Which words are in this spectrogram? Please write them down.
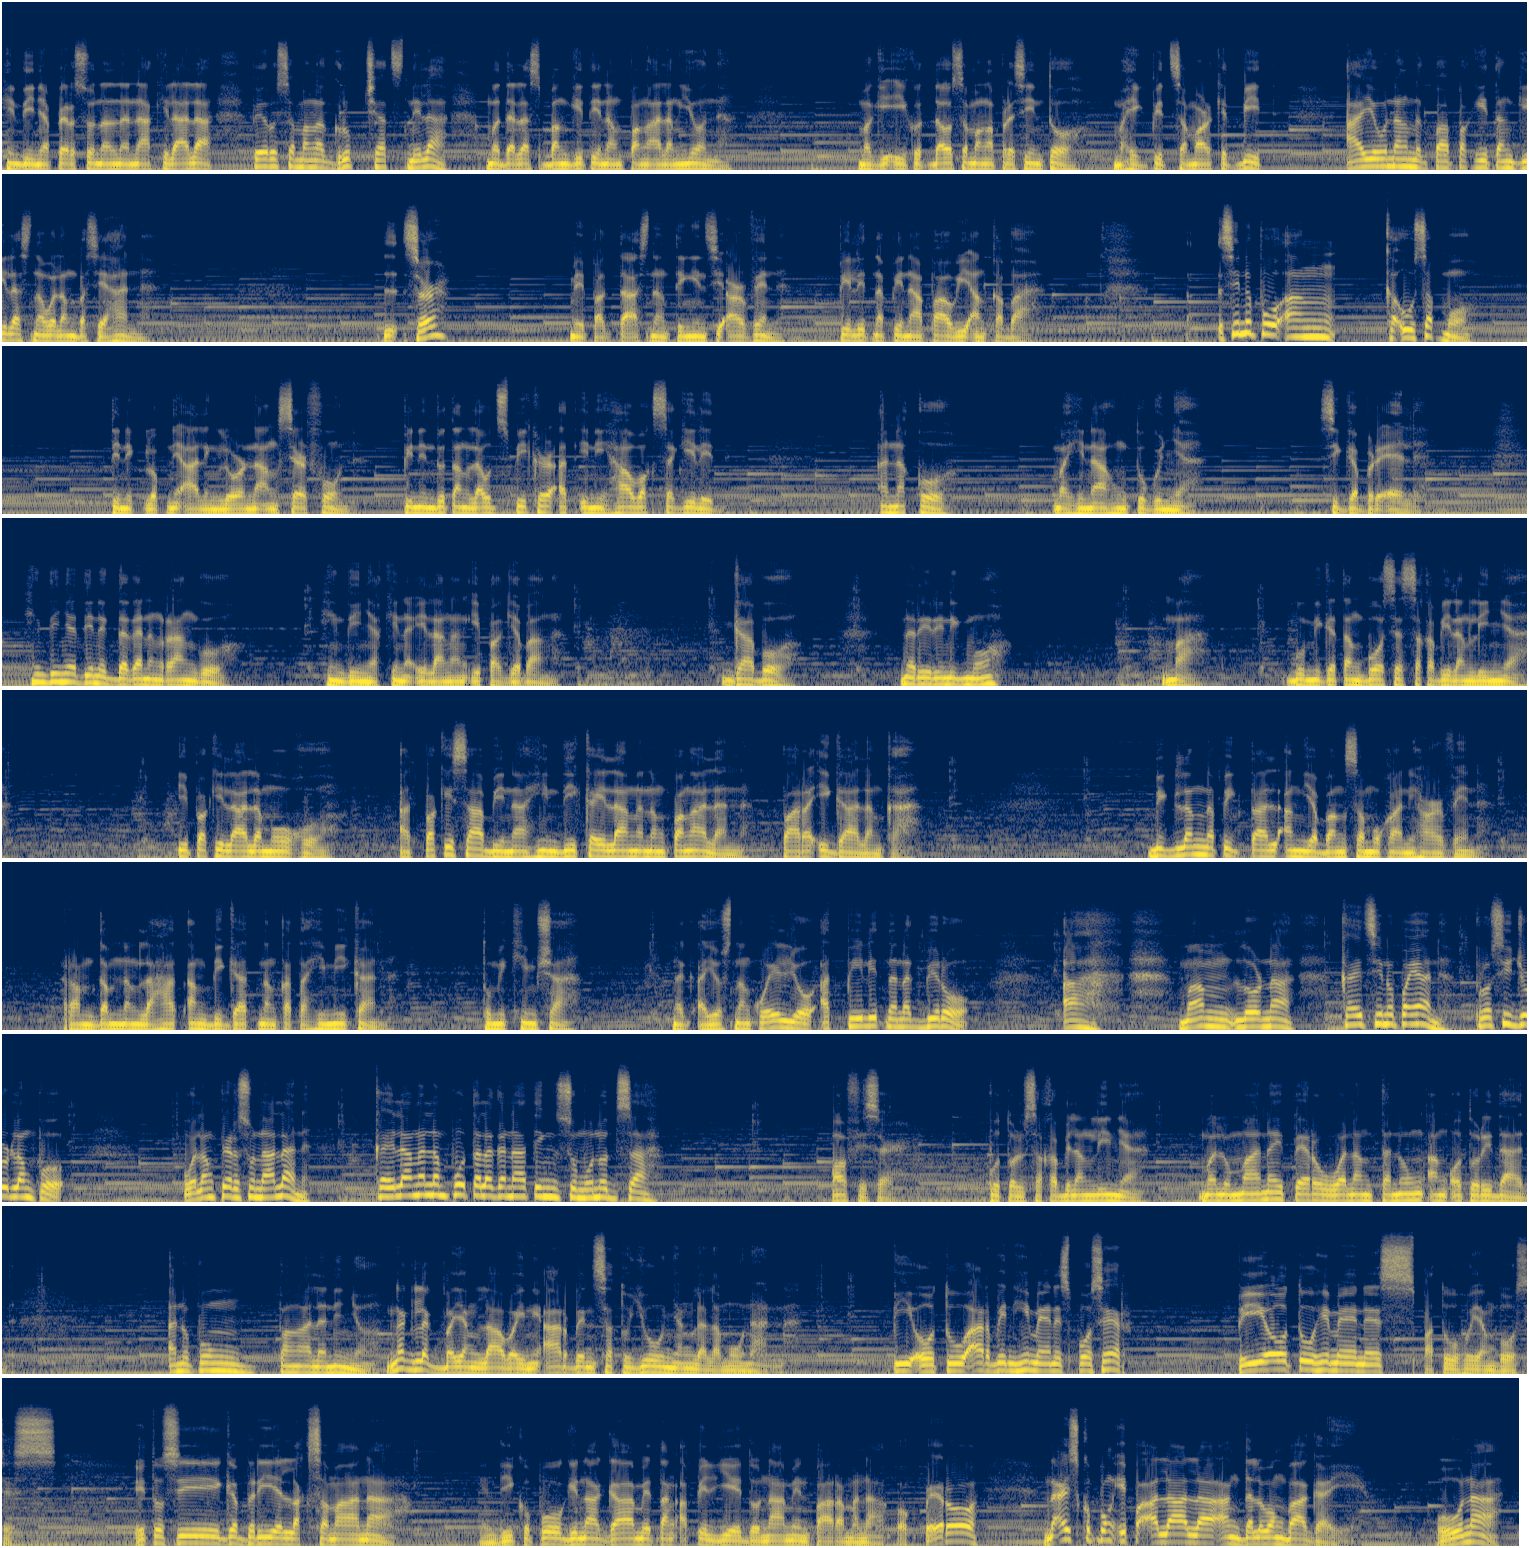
Hindi niya personal na nakilala pero sa mga group chats nila madalas banggitin ang pangalang yon. Mag-iikot daw sa mga presinto, mahigpit sa market beat. Ayaw nang nagpapakitang gilas na walang basehan. Sir? May pagtaas ng tingin si Arvin. Pilit na pinapawi ang kaba. Sino po ang kausap mo? Tiniklop ni Aling Lorna ang cellphone. Pinindot ang loudspeaker at inihawak sa gilid. Anak ko, mahinahong tugon niya. Si Gabriel. Hindi niya dinagdagan ng ranggo. Hindi niya kinailangang ipagyabang. Gabo, naririnig mo? Ma, bumigat ang boses sa kabilang linya. Ipakilala mo ko at pakisabi na hindi kailangan ng pangalan para igalang ka. Biglang napigtal ang yabang sa mukha ni Harvin. Ramdam ng lahat ang bigat ng katahimikan. Tumikhim siya. Nag-ayos ng kwelyo at pilit na nagbiro. Ah, Ma'am Lorna, kahit sino pa yan, procedure lang po. Walang personalan. Kailangan lang po talaga nating sumunod sa... Officer, putol sa kabilang linya, malumanay pero walang tanong ang otoridad. Ano pong pangalan ninyo? Naglagbay ang laway ni Arben sa tuyo niyang lalamunan. PO2 Arvin Jimenez po, sir. PO2 Jimenez, patuhoy ang boses. Ito si Gabriel Laksamana. Hindi ko po ginagamit ang apelyedo namin para manakok, pero nais ko pong ipaalala ang dalawang bagay. Una,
